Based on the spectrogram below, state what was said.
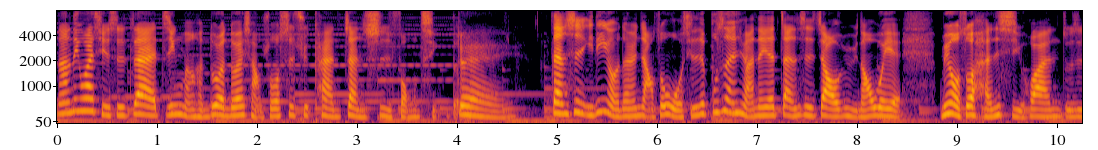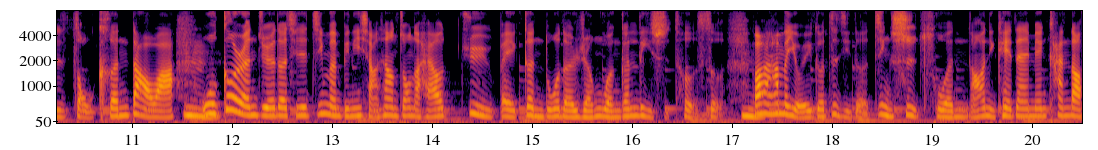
那另外，其实，在金门很多人都会想说是去看战士风情的，对，但是一定有的人讲说，我其实不是很喜欢那些战士教育，然后我也没有说很喜欢就是走坑道啊。嗯我个人觉得，其实金门比你想象中的还要具备更多的人文跟历史特色，嗯包括他们有一个自己的进士村，然后你可以在那边看到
